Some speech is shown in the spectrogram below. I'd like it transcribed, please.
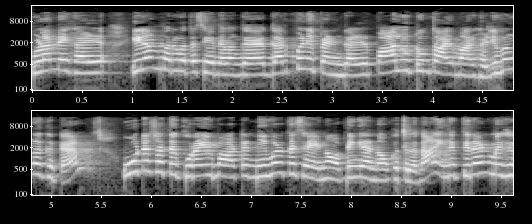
குழந்தைகள் இளம் பருவத்தை சேர்ந்தவங்க கர்ப்பிணி பெண்கள் பாலூட்டும் தாய்மார்கள் இவங்க கிட்ட ஊட்டச்சத்து குறைபாட்டை நிவர்த்தி செய்யணும் அப்படிங்கிற நோக்கத்தில் தான் இந்த திறன்மிகு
